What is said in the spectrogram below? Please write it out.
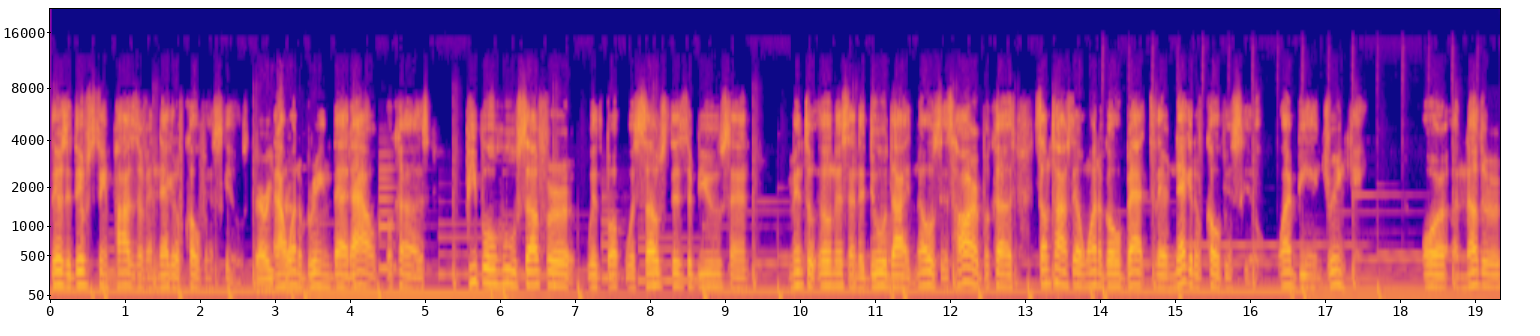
there's a difference between positive and negative coping skills. Very and true. I want to bring that out because people who suffer with with substance abuse and mental illness and the dual diagnosis is hard because sometimes they'll want to go back to their negative coping skill one being drinking or another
